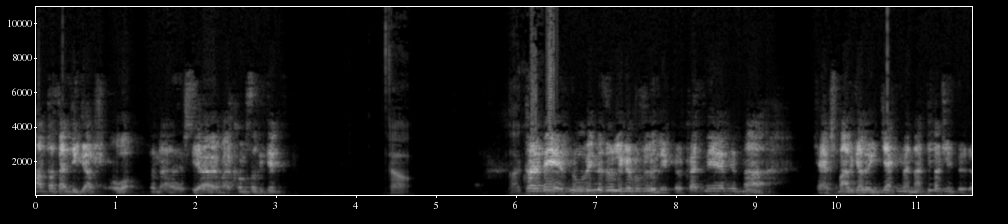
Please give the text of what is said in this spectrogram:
handabendingar og þannig að veist, já, maður komst þetta í gegn. Já. Það er hvað, Hvernig, nú vinnur þú líka upp á flugleik og hvernig er hérna, kemst maður ekki alveg í gegn með naglaklipur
